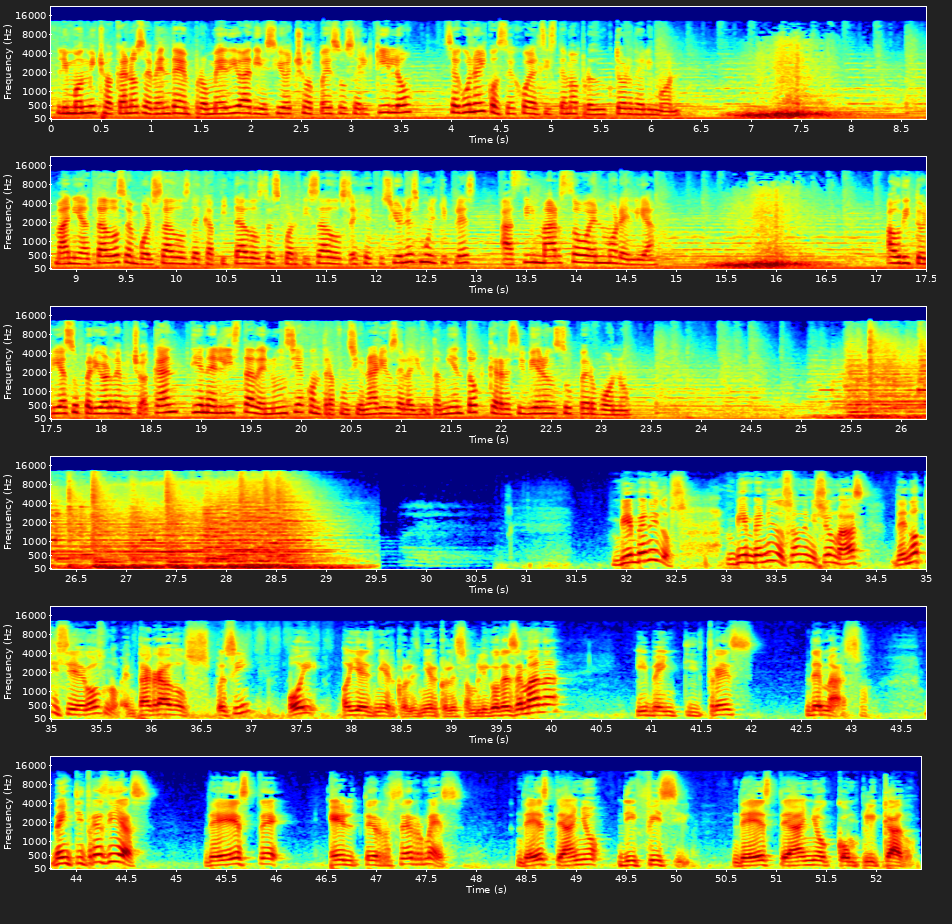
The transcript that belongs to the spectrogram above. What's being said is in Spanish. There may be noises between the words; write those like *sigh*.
Limón michoacano se vende en promedio a 18 pesos el kilo, según el Consejo del Sistema Productor de Limón. Maniatados, embolsados, decapitados, descuartizados, ejecuciones múltiples, así marzo en Morelia. Auditoría Superior de Michoacán tiene lista denuncia contra funcionarios del ayuntamiento que recibieron superbono. Bienvenidos, bienvenidos a una emisión más de Noticieros 90 grados. Pues sí, hoy, hoy es miércoles, miércoles ombligo de semana y 23 de marzo. 23 días de este el tercer mes de este año difícil, de este año complicado,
